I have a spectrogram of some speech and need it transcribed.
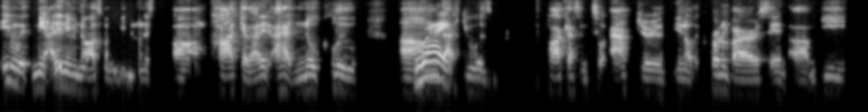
even with me, I didn't even know I was going to be doing this um podcast. I didn't. I had no clue um Right. that He was podcast until after you know the coronavirus, and um He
